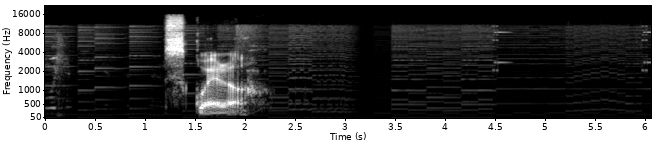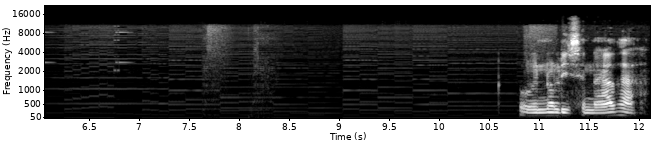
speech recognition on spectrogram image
muy. Squirrel. Uy, no le hice nada.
